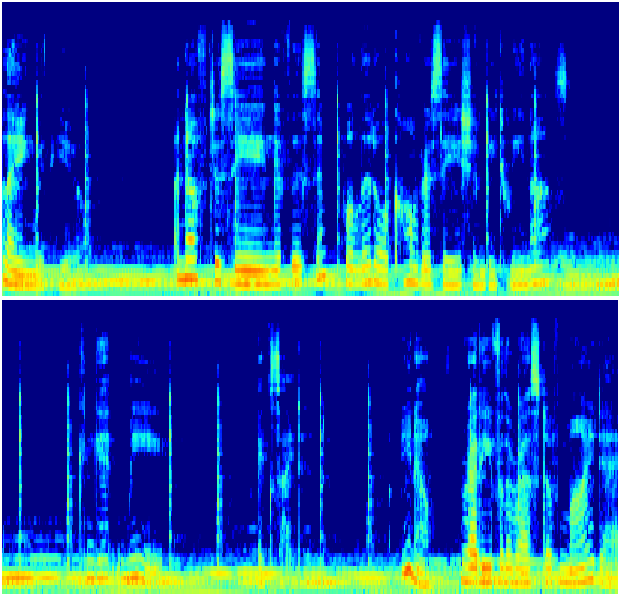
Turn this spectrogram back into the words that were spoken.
playing with you. Enough just seeing if this simple little conversation between us can get me excited. You know, ready for the rest of my day.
